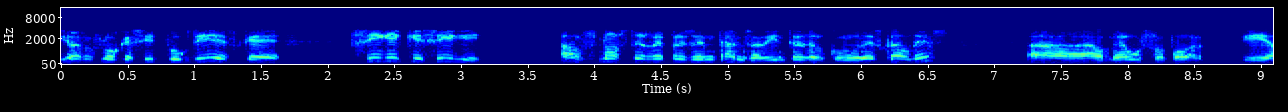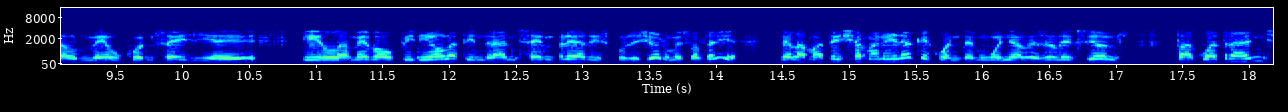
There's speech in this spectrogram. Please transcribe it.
jo el que sí et puc dir és que sigui qui sigui els nostres representants a dintre del Comú d'Escaldes, eh, el meu suport i el meu consell i, i la meva opinió la tindran sempre a disposició, només faltaria. De la mateixa manera que quan vam guanyar les eleccions fa quatre anys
